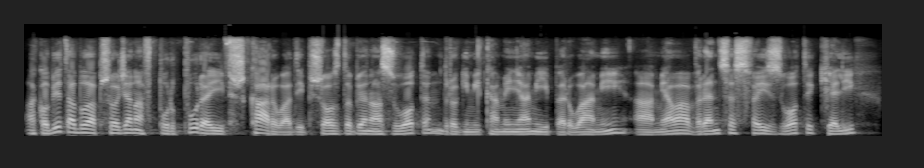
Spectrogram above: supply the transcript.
A kobieta była przyodziana w purpurę i w szkarłat i przyozdobiona złotem, drogimi kamieniami i perłami, a miała w ręce swej złoty kielich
